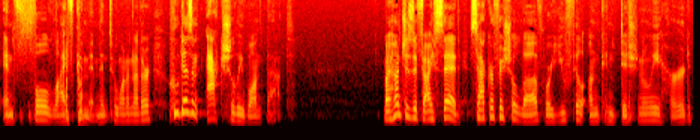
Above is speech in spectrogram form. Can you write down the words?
and full life commitment to one another. Who doesn't actually want that? My hunch is if I said sacrificial love where you feel unconditionally heard,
